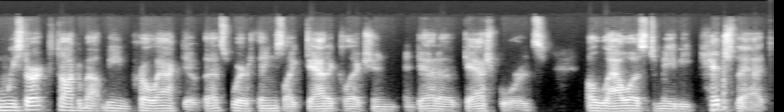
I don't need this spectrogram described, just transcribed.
when we start to talk about being proactive, that's where things like data collection and data dashboards allow us to maybe catch that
